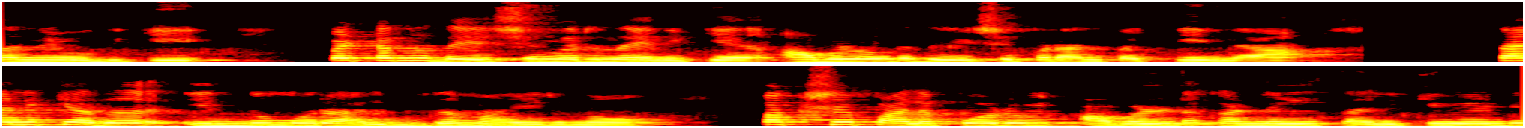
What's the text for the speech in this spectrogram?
തന്നെ ഒതുക്കി. പെട്ടെന്ന് ദേഷ്യം വരുന്ന എനിക്ക് അവളോട് ദേഷ്യപ്പെടാൻ പറ്റിയില്ല. തനിക്കത് ഇന്നും ഒരു അത്ഭുതമായിരുന്നു. പക്ഷെ പലപ്പോഴും അവളുടെ കണ്ണിൽ തനിക്ക് വേണ്ടി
